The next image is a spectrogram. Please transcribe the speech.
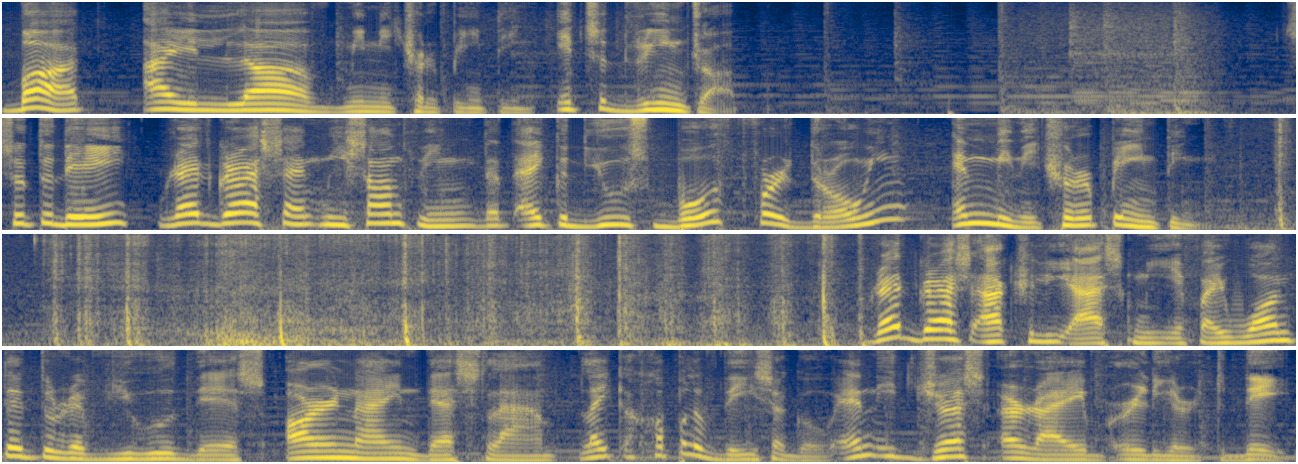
But I love miniature painting. It's a dream job. So today, Redgrass sent me something that I could use both for drawing and miniature painting. Redgrass actually asked me if I wanted to review this R9 desk lamp like a couple of days ago and it just arrived earlier today.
